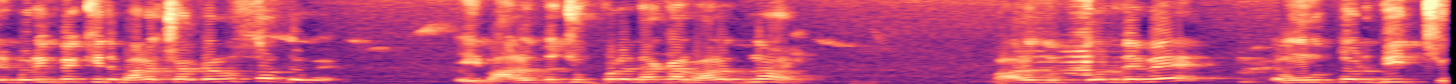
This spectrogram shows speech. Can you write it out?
এর পরিপ্রেক্ষিতে ভারত সরকার উত্তর দেবে। এই ভারত তো চুপ করে থাকার ভারত নয়। ভারত উত্তর দেবে এবং উত্তর দিচ্ছে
